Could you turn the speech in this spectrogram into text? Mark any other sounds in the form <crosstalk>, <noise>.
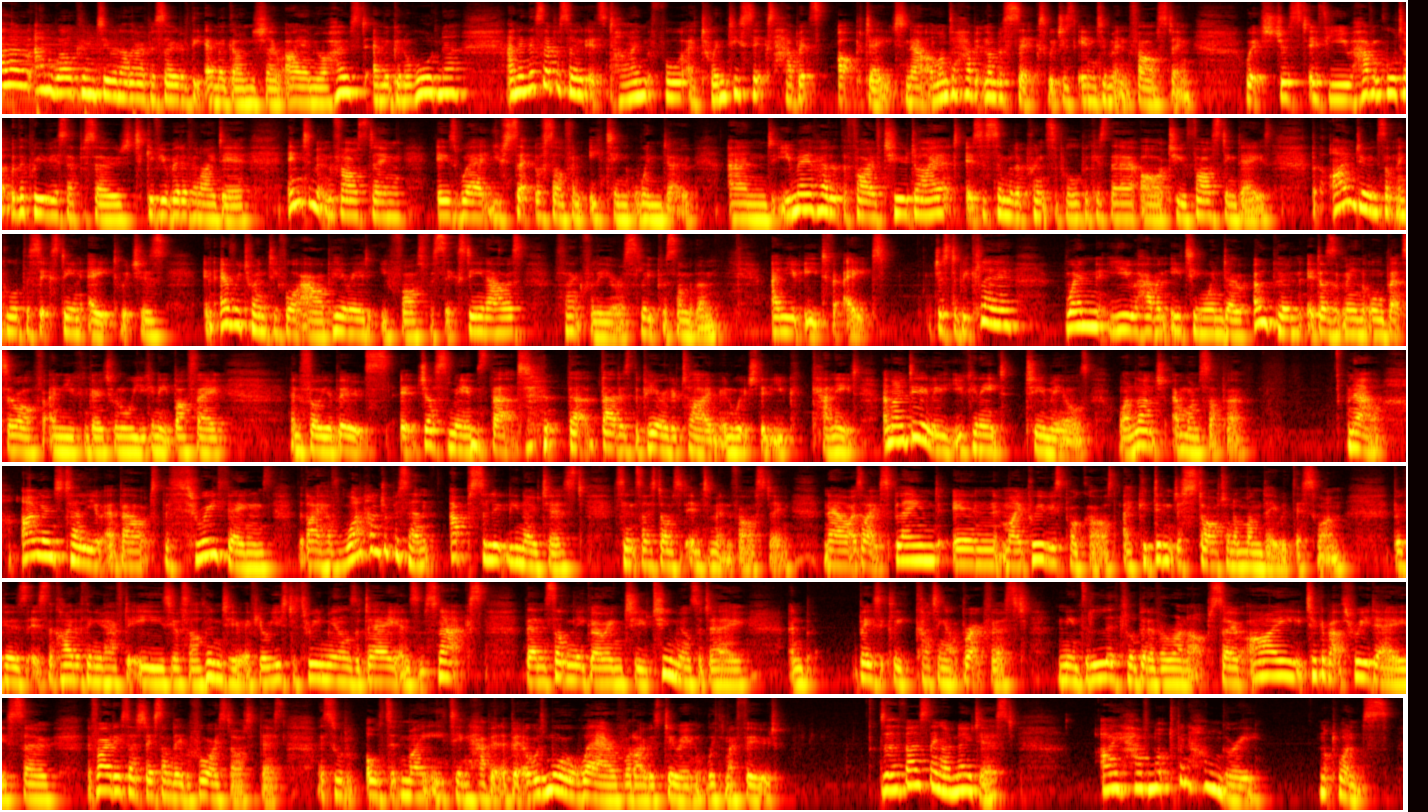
Hello and welcome to another episode of the Emma Guns Show. I am your host, Emma Gunavardhana, and in this episode, it's time for a 26 habits update. Now, I'm on to habit number six, which is intermittent fasting. Which, just if you haven't caught up with the previous episode, to give you a bit of an idea, intermittent fasting is where you set yourself an eating window. And you may have heard of the 5 2 diet. It's a similar principle because there are two fasting days. But I'm doing something called the 16 8, which is in every 24 hour period, you fast for 16 hours. Thankfully, you're asleep for some of them, and you eat for eight. Just to be clear, when you have an eating window open, it doesn't mean that all bets are off and you can go to an all you can eat buffet and fill your boots. It just means that <laughs> that that is the period of time in which that you can eat. And ideally, you can eat two meals, one lunch and one supper. Now, I'm going to tell you about the three things that I have 100% absolutely noticed since I started intermittent fasting. Now, as I explained in my previous podcast, I could, didn't just start on a Monday with this one because it's the kind of thing you have to ease yourself into. If you're used to three meals a day and some snacks, then suddenly going to two meals a day and basically cutting out breakfast needs a little bit of a run up. So I took about three days. So the Friday, Saturday, Sunday before I started this, I sort of altered my eating habit a bit. I was more aware of what I was doing with my food. So the first thing I've noticed, I have not been hungry, not once.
